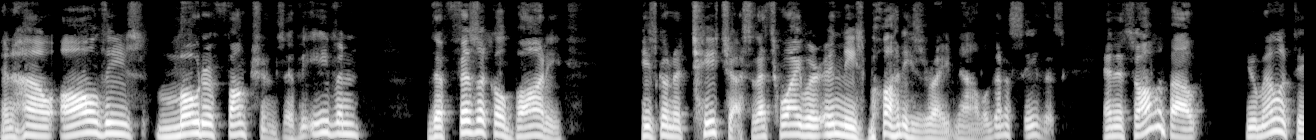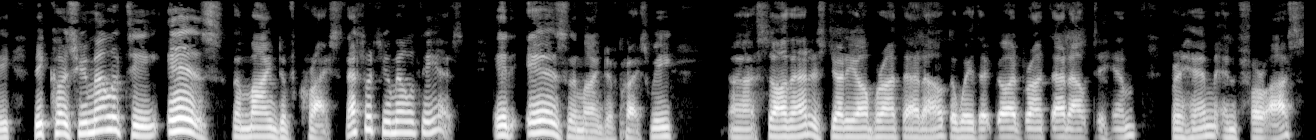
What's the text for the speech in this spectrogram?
And how all these motor functions of even the physical body, he's going to teach us. That's why we're in these bodies right now. We're going to see this. And it's all about humility because humility is the mind of Christ. That's what humility is. It is the mind of Christ. We uh, saw that as Jediel brought that out, the way that God brought that out to him, for him, and for us.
